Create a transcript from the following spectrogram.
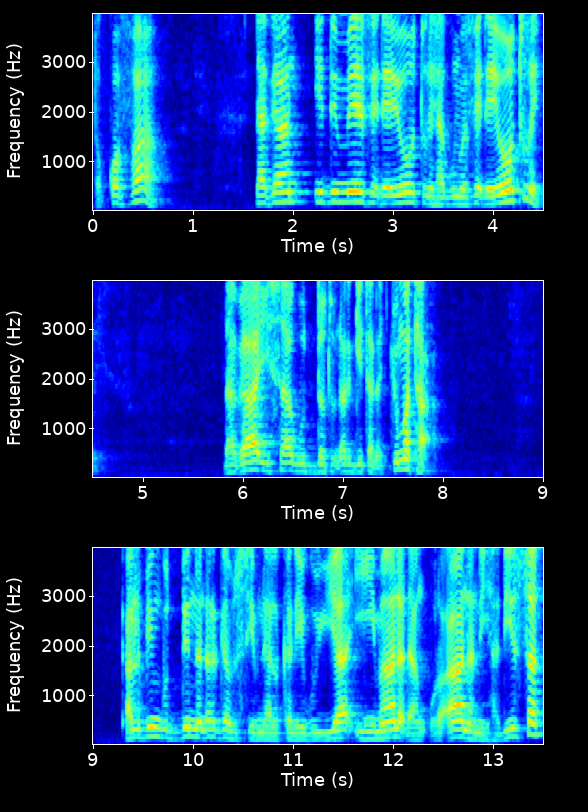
tokkoffaa dhagaan idmee fedhe yoo ture haguma fedhe yoo ture dhagaa isaa guddatun argitan achuma ta'a qalbiin guddinnan argamsiifne halkanii guyyaa iimaanadhaan qura'aananii hadiisan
